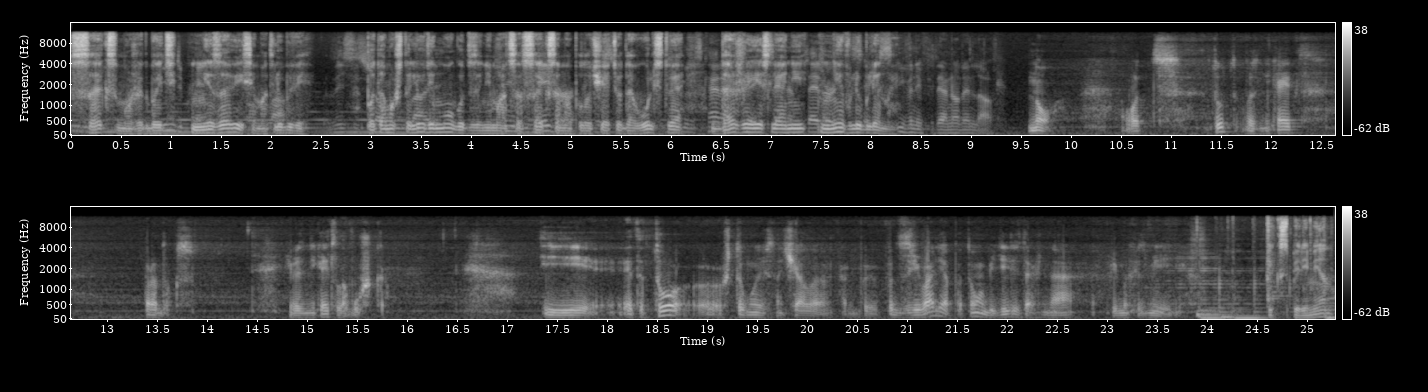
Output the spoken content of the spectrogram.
Секс может быть независим от любви, потому что люди могут заниматься сексом и получать удовольствие, даже если они не влюблены. Но вот тут возникает парадокс, и возникает ловушка. И это то, что мы сначала как бы подозревали, а потом убедились даже на прямых измерениях. Эксперимент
